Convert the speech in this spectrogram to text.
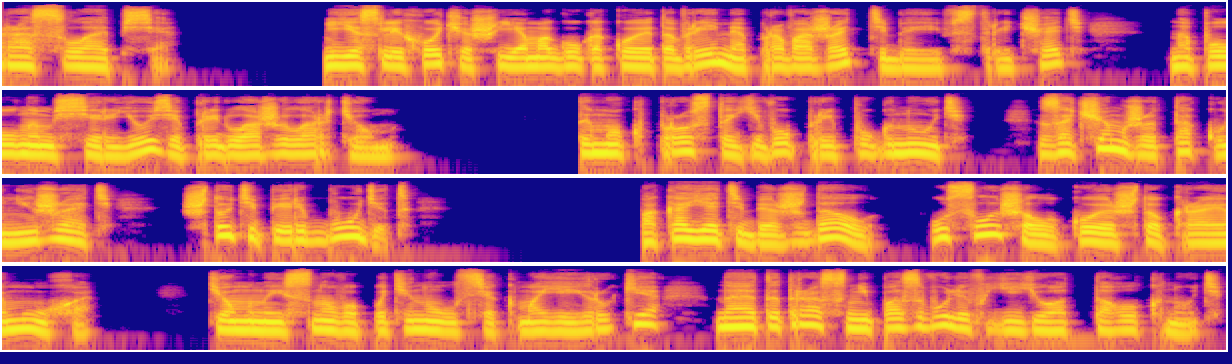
Расслабься. Если хочешь, я могу какое-то время провожать тебя и встречать. На полном серьезе предложил Артём. Ты мог просто его припугнуть. Зачем же так унижать? Что теперь будет? Пока я тебя ждал, услышал кое-что краем уха. Темный снова потянулся к моей руке, на этот раз не позволив ее оттолкнуть.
